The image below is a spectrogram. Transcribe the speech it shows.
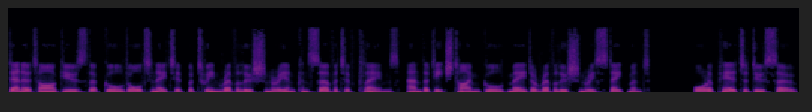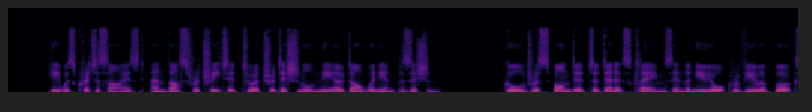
Dennett argues that Gould alternated between revolutionary and conservative claims, and that each time Gould made a revolutionary statement—or appeared to do so—he was criticized, and thus retreated to a traditional neo-Darwinian position. Gould responded to Dennett's claims in the New York Review of Books,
